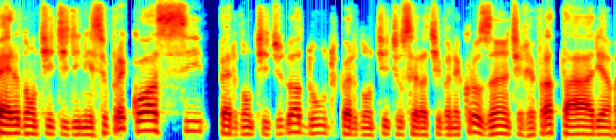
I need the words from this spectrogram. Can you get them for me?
Periodontite de início precoce, periodontite do adulto, periodontite ulcerativa necrosante, refratária,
